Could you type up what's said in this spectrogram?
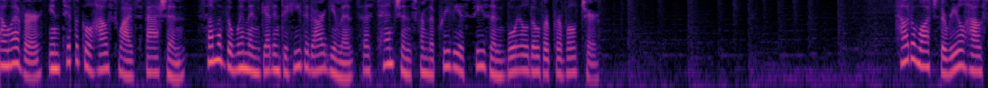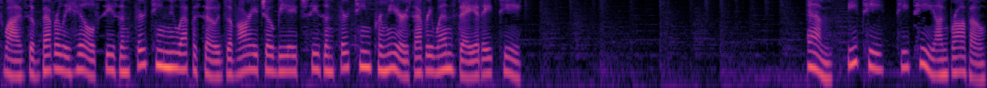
However, in typical housewives fashion, some of the women get into heated arguments as tensions from the previous season boiled over per vulture. How to watch The Real Housewives of Beverly Hills Season 13 New episodes of RHOBH Season 13 premieres every Wednesday at 8 p.m p. M. E. T. P. T. on Bravo.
